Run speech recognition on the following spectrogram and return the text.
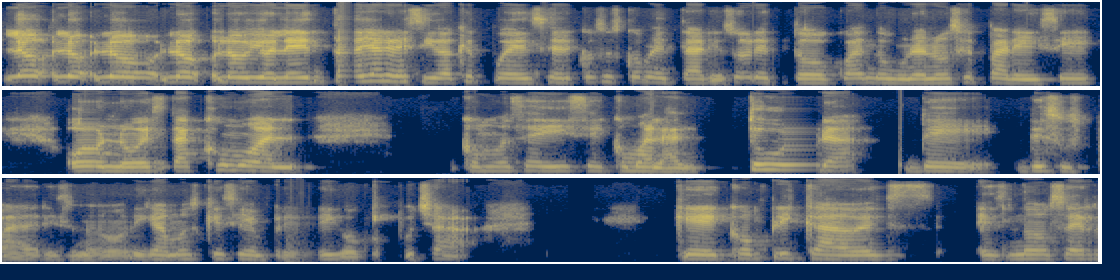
lo, lo, lo, lo, violenta y agresiva que pueden ser con sus comentarios, sobre todo cuando una no se parece o no está como al, ¿cómo se dice? Como a la altura de, de sus padres, ¿no? Digamos que siempre digo, pucha, qué complicado es es no ser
